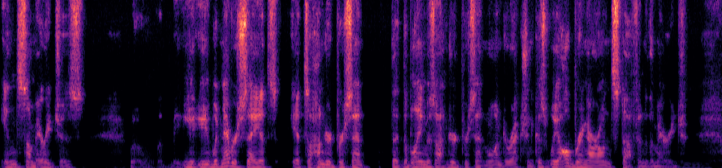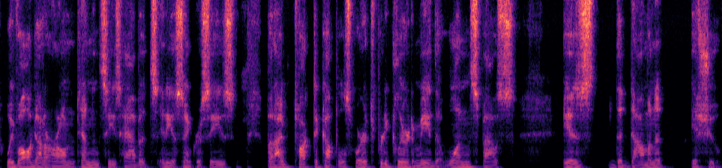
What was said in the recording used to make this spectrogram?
in some marriages, you, you would never say it's it's a hundred percent that the blame is a hundred percent in one direction because we all bring our own stuff into the marriage. Mm-hmm. We've all got our own tendencies, habits, idiosyncrasies. But I've talked to couples where it's pretty clear to me that one spouse is the dominant issue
